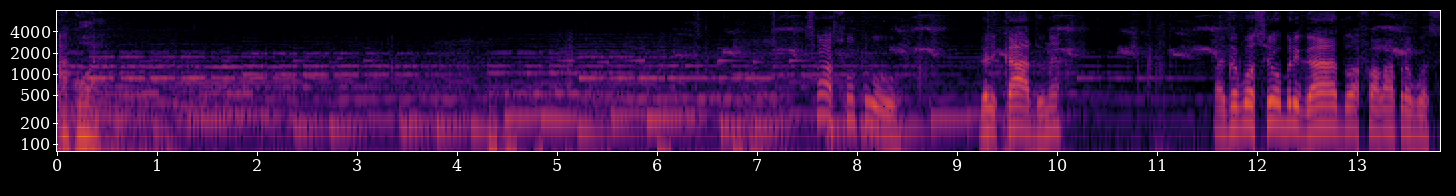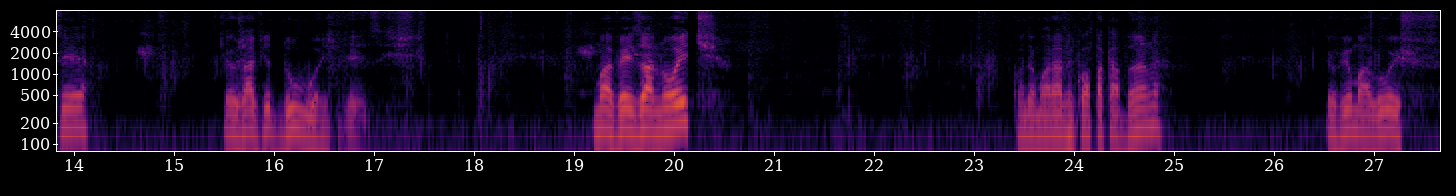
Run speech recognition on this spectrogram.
agora. Isso é um assunto delicado, né? Mas eu vou ser obrigado a falar para você que eu já vi duas vezes. Uma vez à noite, quando eu morava em Copacabana, eu vi uma luz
